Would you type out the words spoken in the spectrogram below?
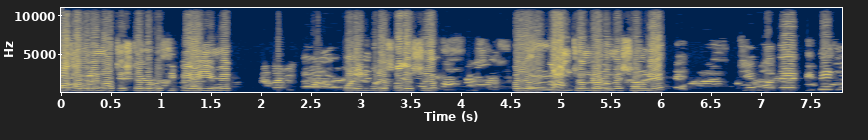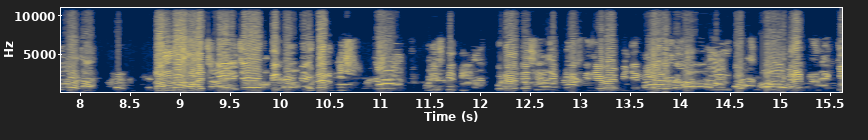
কথা বলে নেওয়ার চেষ্টা করব সিপিআইএম এর পলিট সদস্য রামচন্দ্র ডোমের সঙ্গে। যেভাবে বিভিন্ন আমরা আজকের যে গোটার পরিস্থিতি গোটা দেশের যে পরিস্থিতি যেভাবে বিজেপি আর আক্রমণ করছে তার বিরুদ্ধে কি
